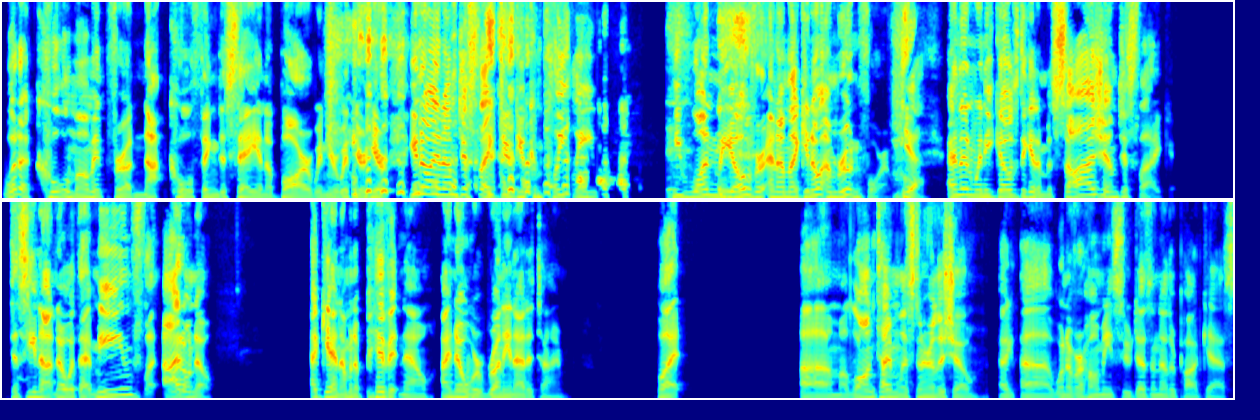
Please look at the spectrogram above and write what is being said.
What a cool moment for a not cool thing to say in a bar when you're with your hero. you know, and I'm just like, dude, you completely he won me over. And I'm like, you know, what? I'm rooting for him. Yeah. And then when he goes to get a massage, I'm just like, does he not know what that means? Like, I don't know. Again, I'm going to pivot now. I know we're running out of time, but um, a longtime listener of the show, uh, uh, one of our homies who does another podcast,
